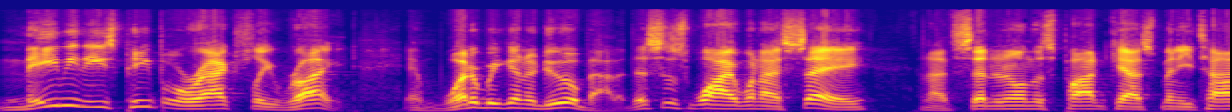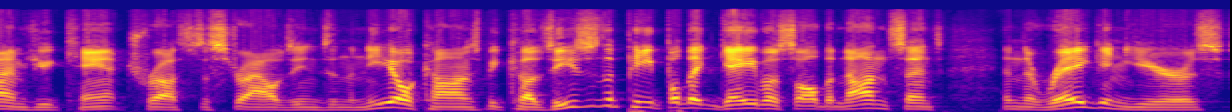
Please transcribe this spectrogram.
Maybe these people were actually right. And what are we going to do about it? This is why when I say, and I've said it on this podcast many times, you can't trust the Straussians and the neocons because these are the people that gave us all the nonsense in the Reagan years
